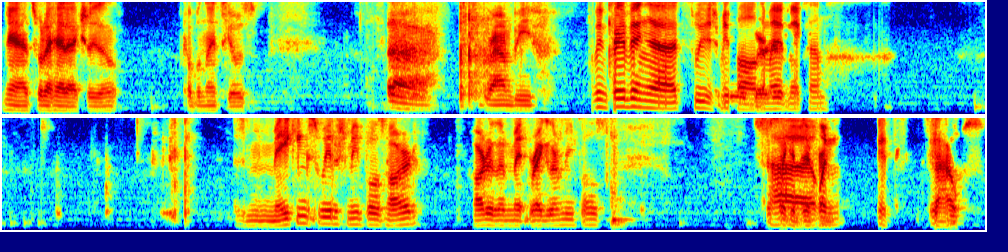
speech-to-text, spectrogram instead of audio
yeah, that's what I had actually though. A couple nights ago was uh ground beef. I've been craving uh Swedish meatballs. I might make some. Is making Swedish meatballs hard? Harder than regular meatballs? It's just like a Uh, different it's it's, sauce.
